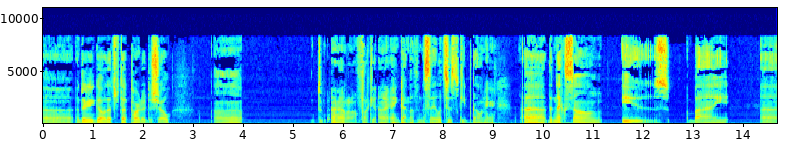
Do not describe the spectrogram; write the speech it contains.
Uh, there you go. That's that part of the show. Uh, I don't know. Fuck it. I ain't got nothing to say. Let's just keep going here. Uh, the next song is by uh,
